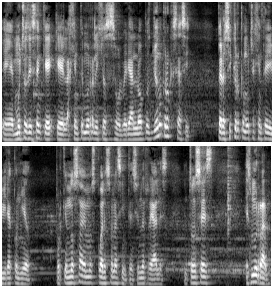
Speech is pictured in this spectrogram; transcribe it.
Eh, muchos dicen que, la gente muy religiosa se volverían locos. Yo no creo que sea así, pero sí creo que mucha gente viviría con miedo, porque no sabemos cuáles son las intenciones reales. Entonces, es muy raro.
